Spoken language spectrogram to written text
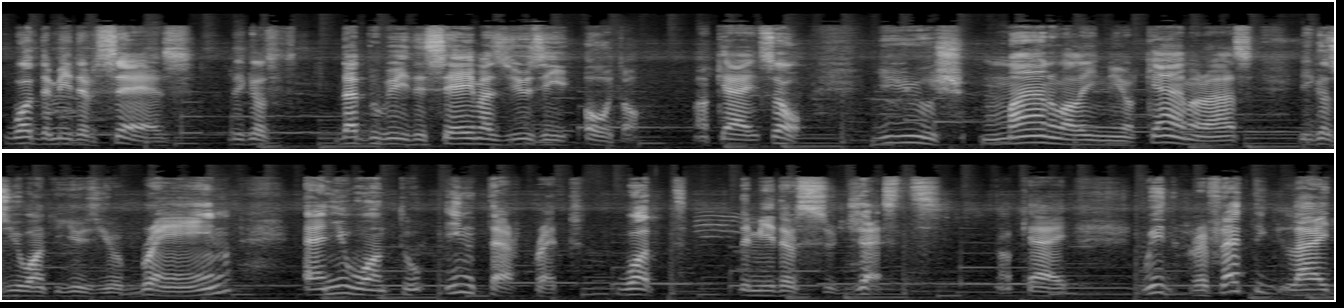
what the meter says, because that would be the same as using auto. Okay, so you use manual in your cameras because you want to use your brain and you want to interpret what the meter suggests. Okay, with reflected light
